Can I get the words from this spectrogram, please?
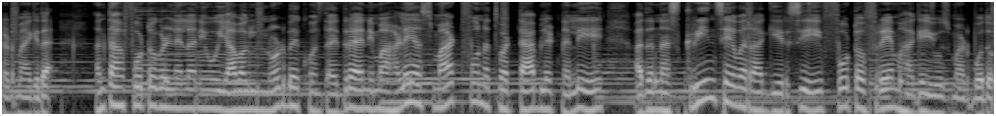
ಕಡಿಮೆ ಆಗಿದೆ. ಅಂತಹ ಫೋಟೋಗಳನ್ನೆಲ್ಲ ನೀವು ಯಾವಾಗಲೂ ನೋಡಬೇಕು ಅಂತ ಇದ್ದರೆ ನಿಮ್ಮ ಹಳೆಯ ಸ್ಮಾರ್ಟ್ ಫೋನ್ ಅಥವಾ ಟ್ಯಾಬ್ಲೆಟ್ನಲ್ಲಿ ಅದನ್ನು ಸ್ಕ್ರೀನ್ ಸೇವರ್ ಆಗಿ ಇರಿಸಿ ಫೋಟೋ ಫ್ರೇಮ್ ಹಾಗೆ ಯೂಸ್ ಮಾಡ್ಬೋದು.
